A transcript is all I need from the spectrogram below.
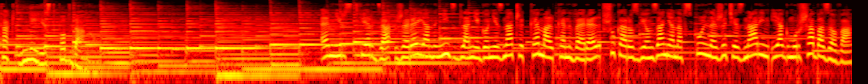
tak i nie jest poddaną. Emir stwierdza, że Rejan nic dla niego nie znaczy. Kemal Kenwerel szuka rozwiązania na wspólne życie z Narin Jagmur Szabazowa.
